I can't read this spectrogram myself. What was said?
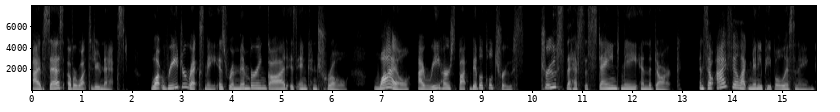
I obsess over what to do next. What redirects me is remembering God is in control while I rehearse biblical truths, truths that have sustained me in the dark. And so I feel like many people listening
